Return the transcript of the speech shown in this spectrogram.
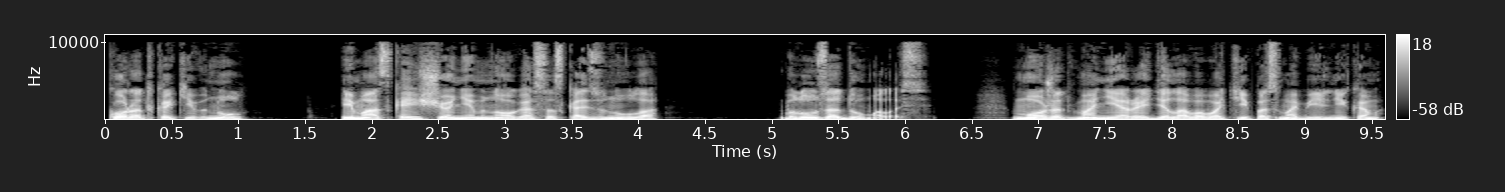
коротко кивнул, и маска еще немного соскользнула. Блу задумалась. Может, манеры делового типа с мобильником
